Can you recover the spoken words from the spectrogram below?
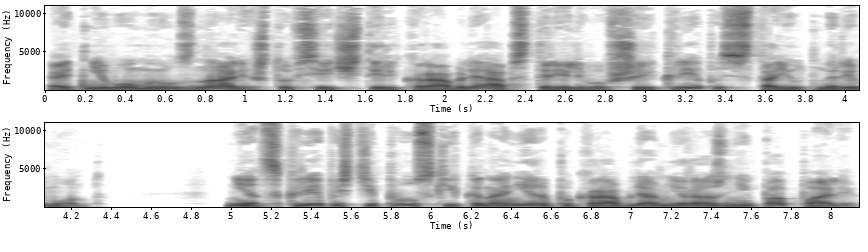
От него мы узнали, что все четыре корабля, обстреливавшие крепость, встают на ремонт. Нет, с крепости прусские канониры по кораблям ни разу не попали.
